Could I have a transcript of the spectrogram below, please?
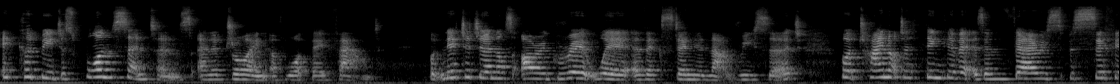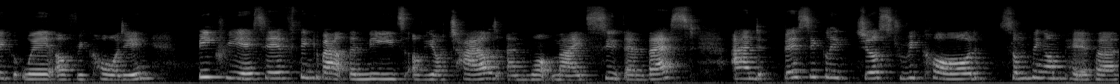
It could be just one sentence and a drawing of what they found. But nature journals are a great way of extending that research, but try not to think of it as a very specific way of recording. Be creative, think about the needs of your child and what might suit them best, and basically just record something on paper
